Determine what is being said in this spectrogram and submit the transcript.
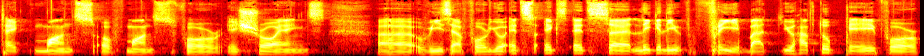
take months of months for issuing uh, visa for you. It's it's, it's uh, legally free, but you have to pay for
